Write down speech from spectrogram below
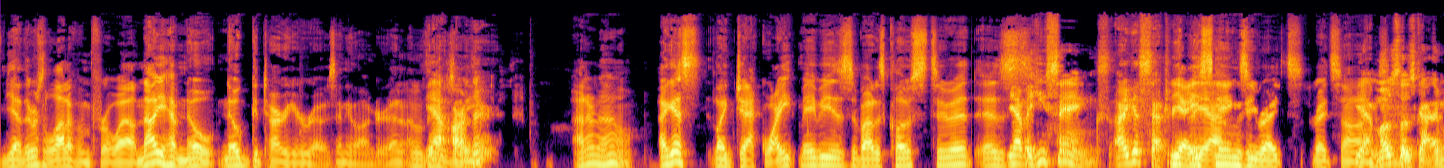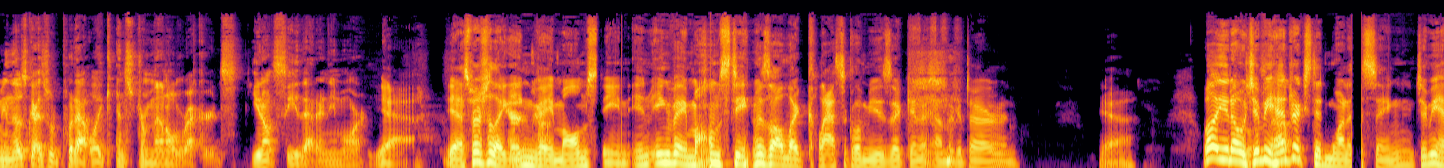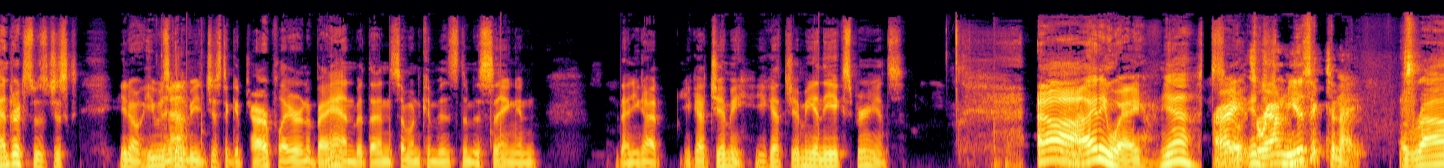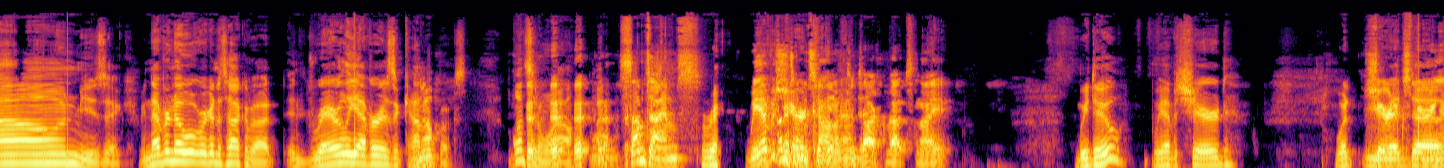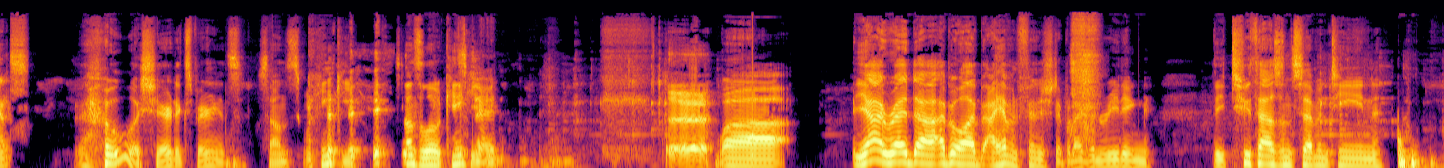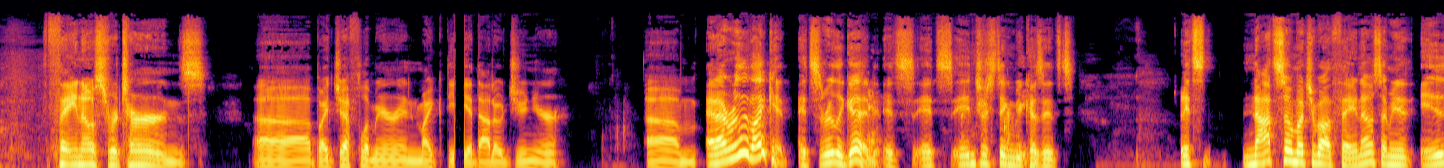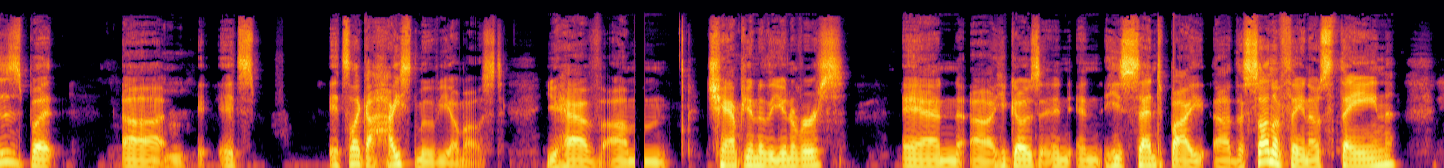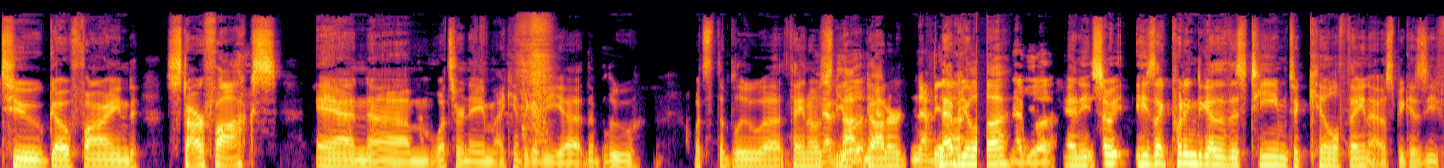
yeah, there was a lot of them for a while. Now you have no no guitar heroes any longer. I don't, I don't think Yeah, are any- there? I don't know. I guess like Jack White maybe is about as close to it as Yeah, but he sings. I guess Satriani. yeah he sings, he writes writes songs. Yeah, most of those guys. I mean, those guys would put out like instrumental records. You don't see that anymore. Yeah. Yeah, especially like Eric Yngwie Malmsteen. In Yngwie Malmsteen was all like classical music and on the guitar and yeah. Well, you know, Cool Jimi stuff. Hendrix didn't want to sing. Jimi Hendrix was just, you know, he was going to be just a guitar player in a band, but then someone convinced him to sing and then you got you got Jimmy. You got Jimmy and the experience. Ah, anyway, yeah. All right, it's around music tonight. Around music. We never know what we're going to talk about. It rarely ever is it comic No. books. Once in a while. Sometimes We have a Sometimes shared comic to talk about tonight. We do. We have a shared what Shared read, uh, experience. oh, a shared experience. Sounds kinky. Sounds a little kinky. Uh, yeah, I read. Uh, I well, I, I haven't finished it, but I've been reading the 2017 Thanos Returns uh, by Jeff Lemire and Mike Deodato Jr. Um, and I really like it. It's really good. Yeah. It's it's interesting because it's it's not so much about Thanos. I mean, it is, but uh, Mhm. it's it's like a heist movie almost. You have um, Champion of the Universe, and uh, he goes and and he's sent by uh, the son of Thanos, Thane, to go find Star Fox and um, what's her name? I can't think of the uh, the blue. What's the blue uh, Thanos Nebula? not daughter Nebula. Nebula? Nebula. and he, so he's like putting together this team to kill Thanos because he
